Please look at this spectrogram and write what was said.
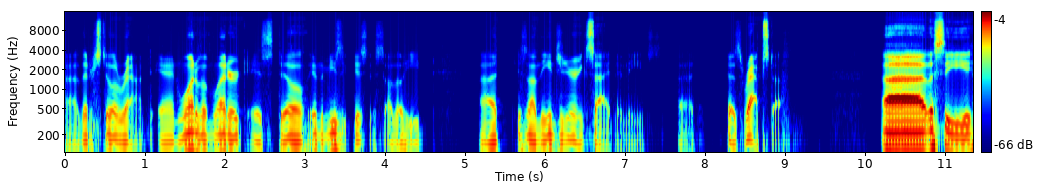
uh, that are still around, and one of them, Leonard, is still in the music business, although he is on the engineering side and he does rap stuff. Let's see.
